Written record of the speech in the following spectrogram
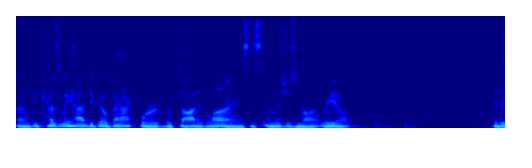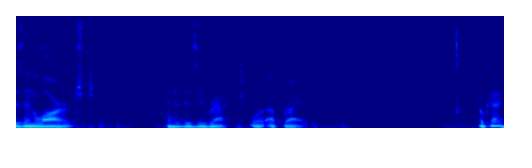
Um, because we had to go backward with dotted lines, this image is not real. It is enlarged, and it is erect or upright. Okay,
